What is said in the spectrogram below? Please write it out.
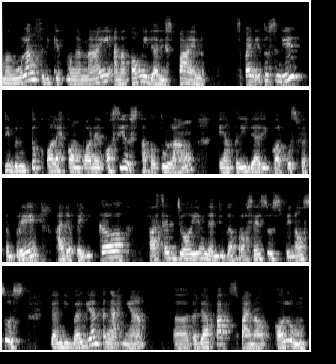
mengulang sedikit mengenai anatomi dari spine. Spine itu sendiri dibentuk oleh komponen osius atau tulang yang terdiri dari corpus vertebrae, ada pedicle, facet joint, dan juga processus spinosus. Dan di bagian tengahnya eh, terdapat spinal column,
